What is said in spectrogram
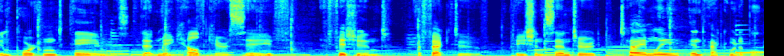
important aims that make healthcare safe, efficient, effective, patient centered, timely, and equitable.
